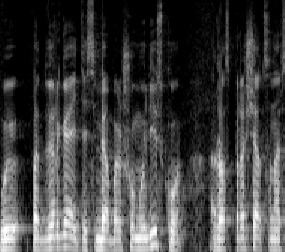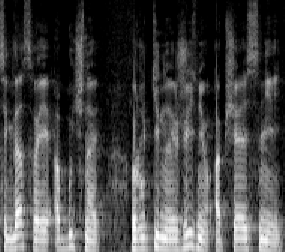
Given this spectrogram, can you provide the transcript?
Вы подвергаете себя большому риску распрощаться навсегда своей обычной рутинной жизнью, общаясь с ней.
